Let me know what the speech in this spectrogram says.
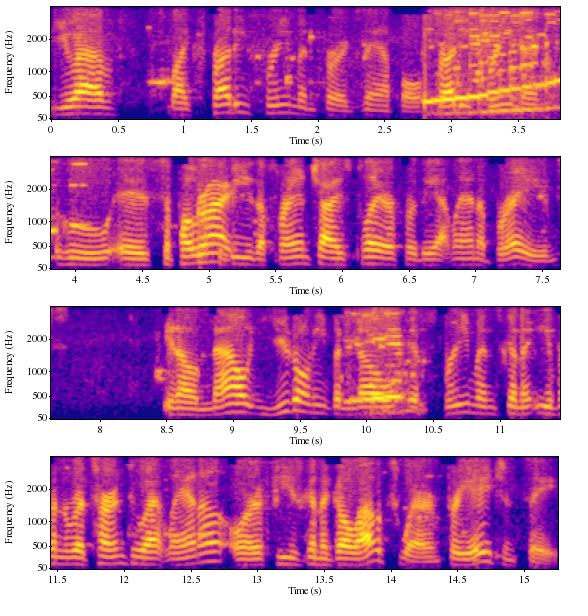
you have like Freddie Freeman, for example. Freddie Freeman, who is supposed Right. to be the franchise player for the Atlanta Braves, you know, now you don't even know if Freeman's going to even return to Atlanta or if he's going to go elsewhere in free agency.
